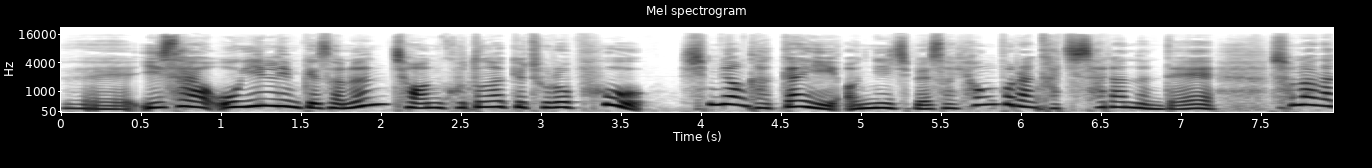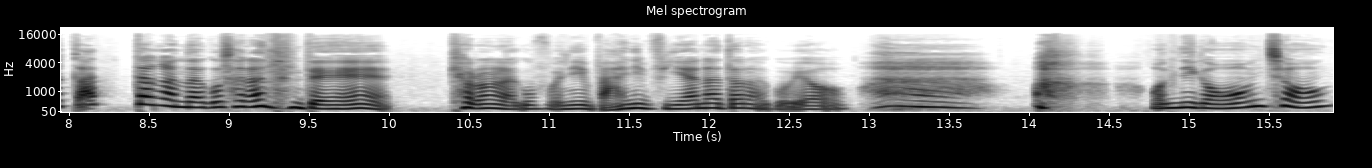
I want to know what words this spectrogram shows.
네, 2451님께서는 전 고등학교 졸업 후 10년 가까이 언니 집에서 형부랑 같이 살았는데 손 하나 까딱 안 하고 살았는데 결혼하고 보니 많이 미안하더라고요. 언니가 엄청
